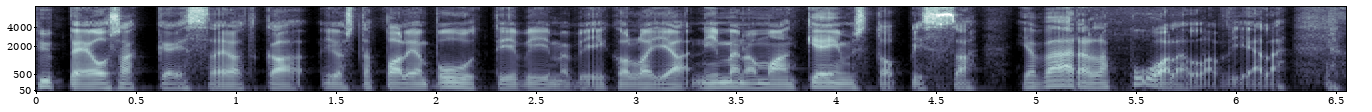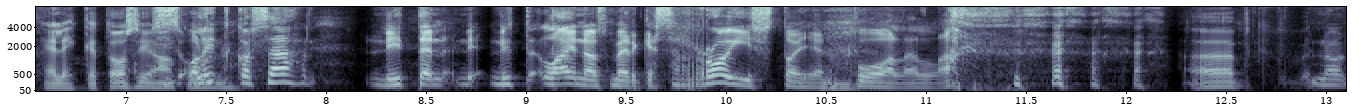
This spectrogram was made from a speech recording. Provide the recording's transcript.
hypeosakkeissa, jotka, josta paljon puhuttiin viime viikolla ja nimenomaan GameStopissa ja väärällä puolella vielä. Eli tosiaan siis kun, olitko sä niiden, nyt lainausmerkissä roistojen puolella? no,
